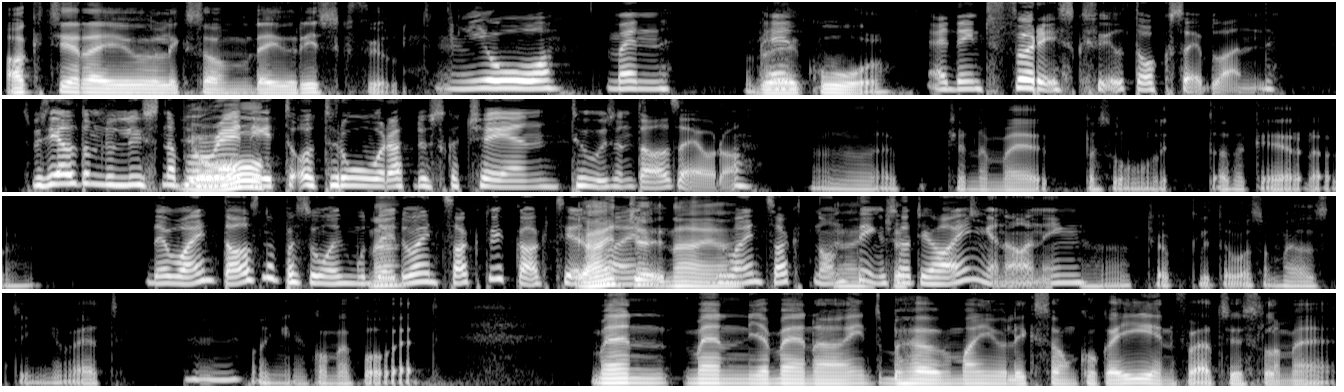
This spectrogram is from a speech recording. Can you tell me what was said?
Aktier är ju liksom, det är ju riskfyllt Jo, men och du är En- cool. är det inte för riskfyllt också ibland? Speciellt om du lyssnar på Jo. Reddit och tror att du ska tjäna tusentals euro. Ja, Jag känner mig personligt attackerad av det här. Det var inte alls något personligt mot Nej. dig, du har inte sagt vilka aktier, Jag har du, har inte- nej, du har inte sagt någonting inte så att jag har ingen aning. Jag har köpt lite vad som helst, ingen vet Mm. och ingen kommer få veta. Men, men jag menar, inte behöver man ju liksom kokain för att syssla med,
